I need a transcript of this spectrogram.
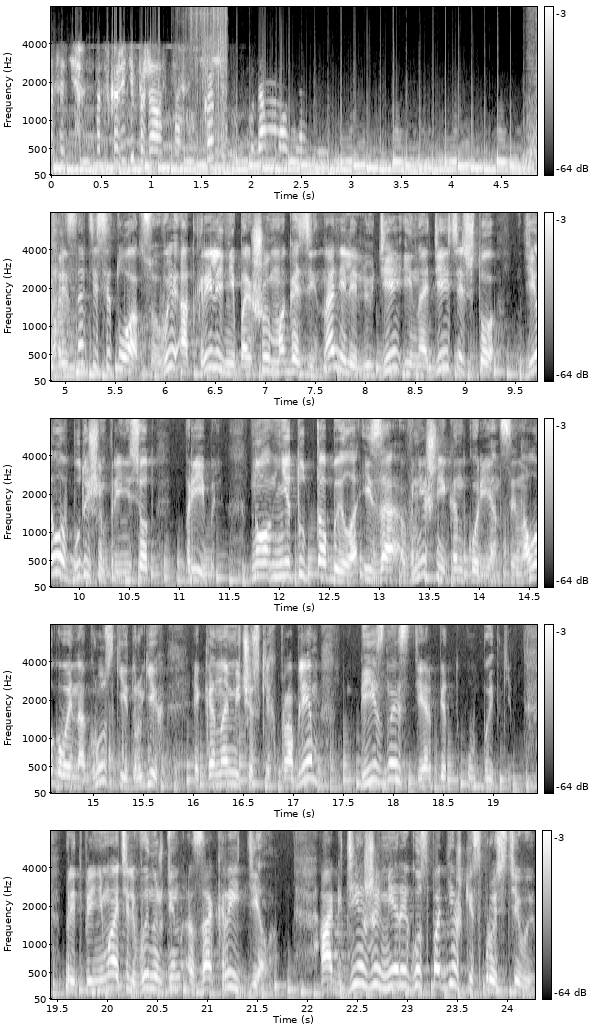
Здравствуйте. Подскажите, пожалуйста, как, куда можно? Представьте ситуацию. Вы открыли небольшой магазин, наняли людей и надеетесь, что дело в будущем принесет прибыль. Но не тут-то было. Из-за внешней конкуренции, налоговой нагрузки и других экономических проблем бизнес терпит убытки. Предприниматель вынужден закрыть дело. А где же меры господдержки, спросите вы?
